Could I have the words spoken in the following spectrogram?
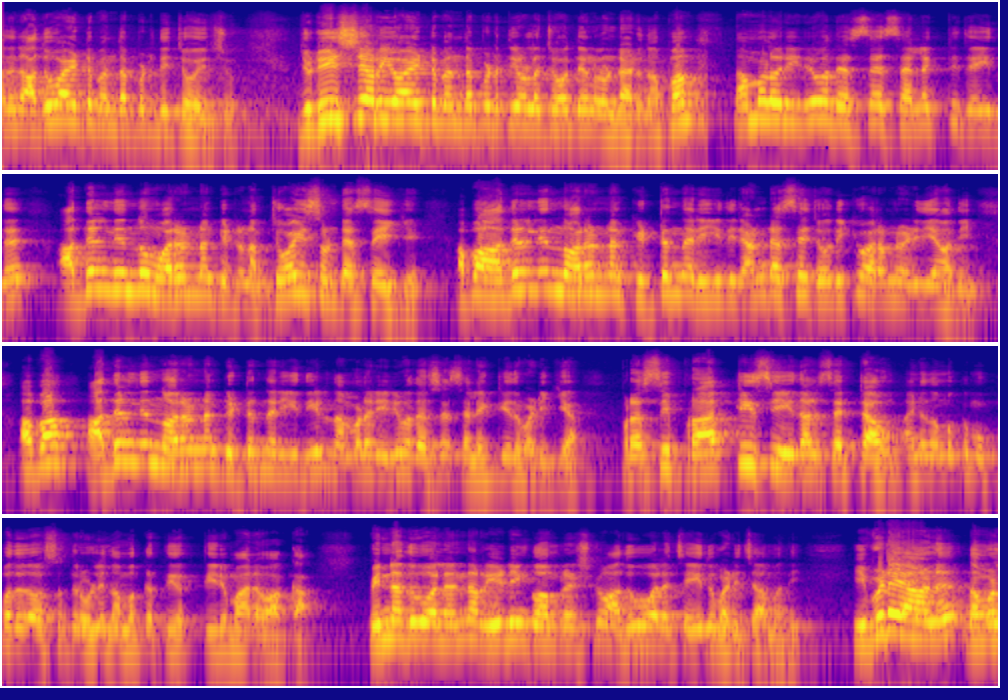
അതിന് അതുമായിട്ട് ബന്ധപ്പെടുത്തി ചോദിച്ചു. ജുഡീഷ്യറിയുമായിട്ട് ബന്ധപ്പെടുത്തിയുള്ള ചോദ്യങ്ങളുണ്ടായിരുന്നു. അപ്പം നമ്മൾ ഒരു ഇരുപത് എസ് എ സെലക്ട് ചെയ്ത് അതിൽ നിന്നും ഒരെണ്ണം കിട്ടണം. ചോയ്സ് ഉണ്ട് എസ് എക്ക് അപ്പോൾ അതിൽ നിന്ന് ഒരെണ്ണം കിട്ടുന്ന രീതി രണ്ട് എസ് എ ചോദിക്കും ഒരെണ്ണം എഴുതിയാൽ മതി. അപ്പോൾ അതിൽ നിന്ന് ഒരെണ്ണം കിട്ടുന്ന രീതിയിൽ നമ്മളൊരു ഇരുപത് എസ് സെലക്ട് ചെയ്ത് പഠിക്കുക. പ്രസി പ്രാക്ടീസ് ചെയ്താൽ സെറ്റ് ആവും. അതിന് നമുക്ക് മുപ്പത് ദിവസത്തിനുള്ളിൽ നമുക്ക് തീരുമാനമാക്കാം. പിന്നെ അതുപോലെ തന്നെ റീഡിംഗ് കോമ്പിനേഷനും അതുപോലെ ചെയ്ത് പഠിച്ചാൽ മതി. ഇവിടെയാണ് നമ്മൾ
